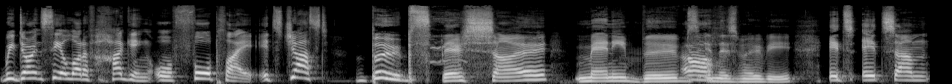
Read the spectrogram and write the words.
We don't see a lot of hugging or foreplay. It's just boobs. There's so many boobs Oh. in this movie. It's it's um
